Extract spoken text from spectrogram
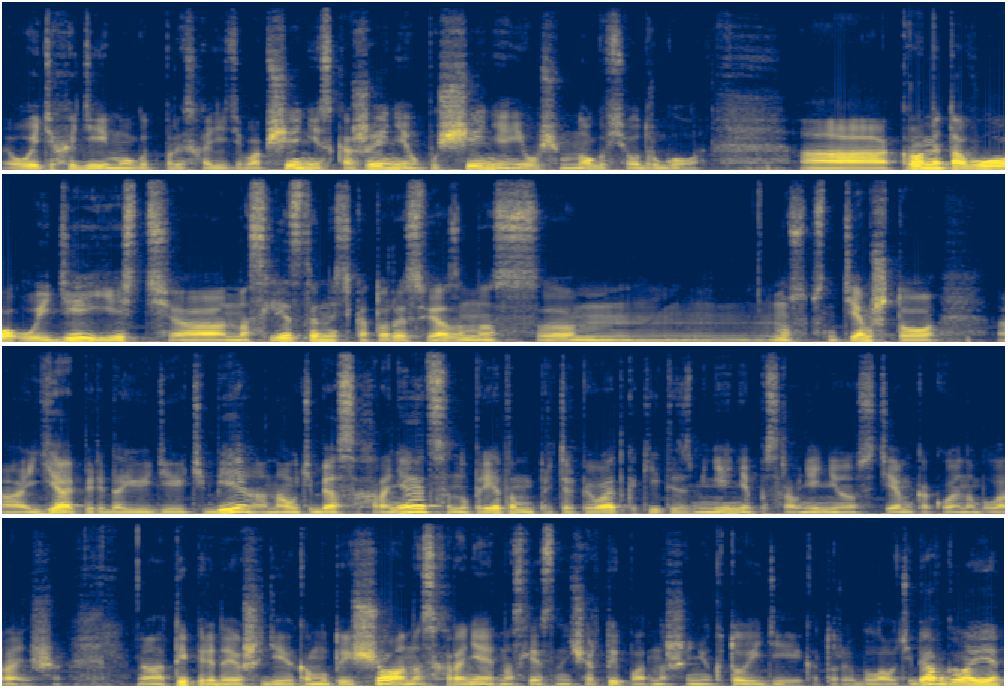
у этих идей могут происходить обобщения, искажения, упущения и, в общем, много всего другого. А, кроме того, у идей есть а, наследственность, которая связана с ну, собственно, тем, что а, я передаю идею тебе, она у тебя сохраняется, но при этом претерпевает какие-то изменения по сравнению с тем, какой она была раньше. Ты передаешь идею кому-то еще, она сохраняет наследственные черты по отношению к той идее, которая была у тебя в голове,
